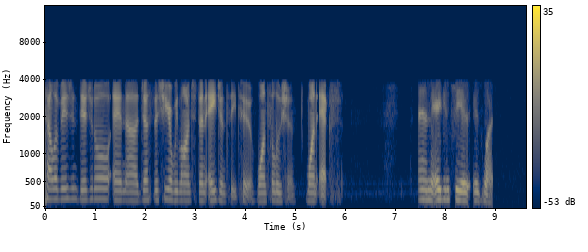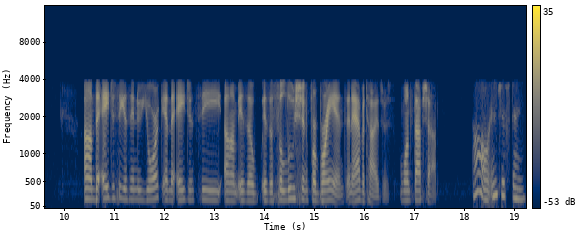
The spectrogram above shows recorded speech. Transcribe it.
television, digital, and uh, just this year we launched an agency too, One Solution, One X. and the agency is, is what? Um, the agency is in New York, and the agency um, is a is a solution for brands and advertisers, one stop shop. Oh, interesting.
